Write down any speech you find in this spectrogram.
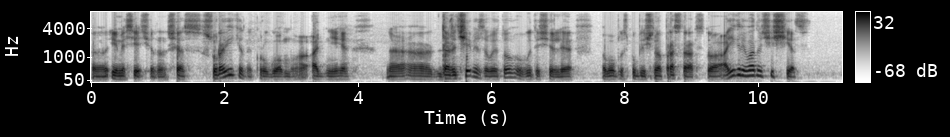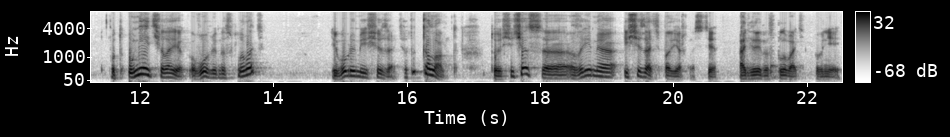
э, имя Сечина? Сейчас Суровикины кругом одни. Даже Чемизовы то вытащили в область публичного пространства. А Игорь Иванович исчез. Вот умеет человек вовремя всплывать, и вовремя исчезать. Это талант. То есть сейчас э, время исчезать с поверхности, а не время всплывать в ней.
